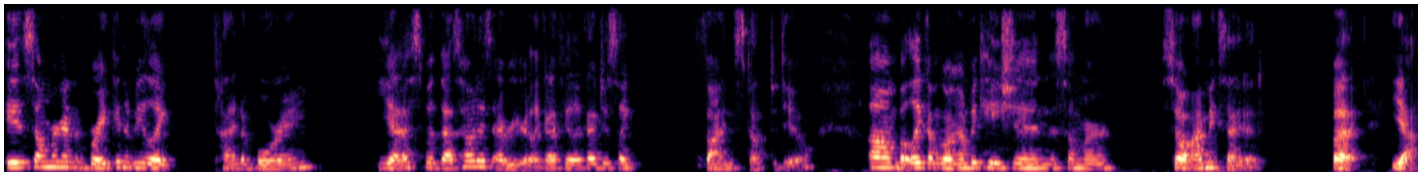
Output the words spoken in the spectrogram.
is summer gonna break gonna be like kind of boring Yes, but that's how it is every year. Like I feel like I just like find stuff to do. Um, but like I'm going on vacation this summer, so I'm excited. But yeah,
